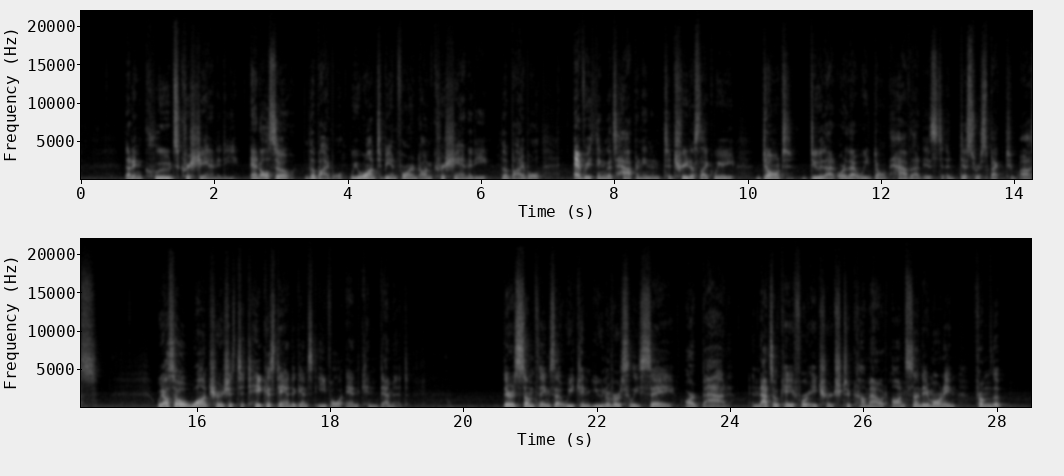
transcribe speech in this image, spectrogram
That includes Christianity and also the Bible. We want to be informed on Christianity, the Bible, everything that's happening, and to treat us like we don't do that or that we don't have that is a disrespect to us. We also want churches to take a stand against evil and condemn it. There are some things that we can universally say are bad, and that's okay for a church to come out on Sunday morning from the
